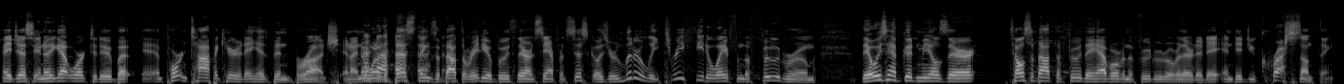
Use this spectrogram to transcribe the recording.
Hey, Jesse, I know you got work to do, but an important topic here today has been brunch. And I know one of the best things about the radio booth there in San Francisco is you're literally three feet away from the food room. They always have good meals there. Tell us about the food they have over in the food room over there today. And did you crush something?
